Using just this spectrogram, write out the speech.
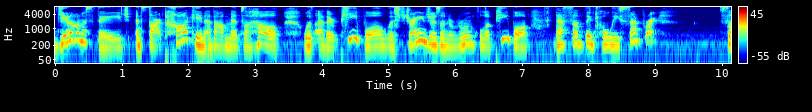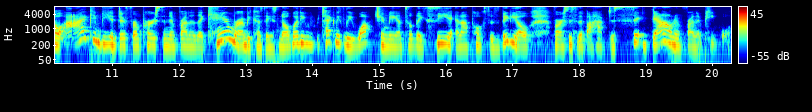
get on a stage and start talking about mental health with other people, with strangers in a room full of people, that's something totally separate. So I can be a different person in front of the camera because there's nobody technically watching me until they see it and I post this video versus if I have to sit down in front of people.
